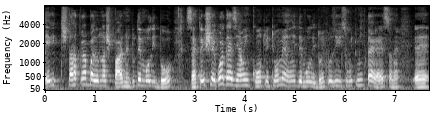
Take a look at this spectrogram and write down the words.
ele estava trabalhando nas páginas do Demolidor, certo? Ele chegou a desenhar um encontro entre Homem-Aranha e Demolidor, inclusive isso muito me interessa, né? É,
